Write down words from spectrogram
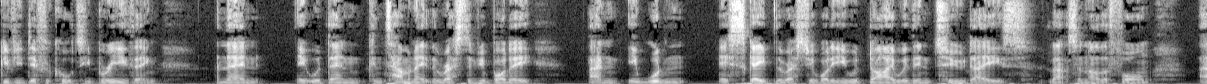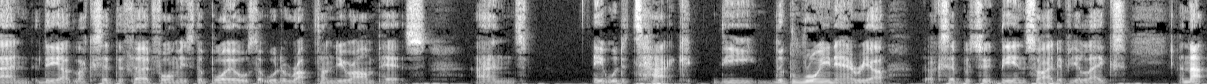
give you difficulty breathing, and then it would then contaminate the rest of your body, and it wouldn't escape the rest of your body. You would die within two days. That's another form, and the uh, like I said, the third form is the boils that would erupt under your armpits, and it would attack the the groin area, like I said, between the inside of your legs, and that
